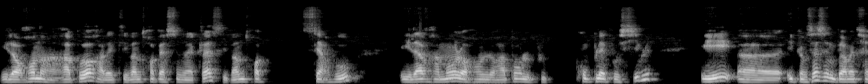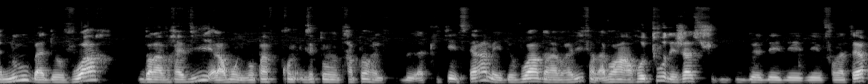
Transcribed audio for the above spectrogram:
et leur rendre un rapport avec les 23 personnes de la classe, les 23 cerveaux, et là vraiment leur rendre le rapport le plus complet possible. Et, euh, et comme ça, ça nous permettrait nous bah, de voir dans la vraie vie, alors bon, ils vont pas prendre exactement notre rapport et l'appliquer, etc., mais de voir dans la vraie vie, enfin d'avoir un retour déjà des, des, des, fondateurs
